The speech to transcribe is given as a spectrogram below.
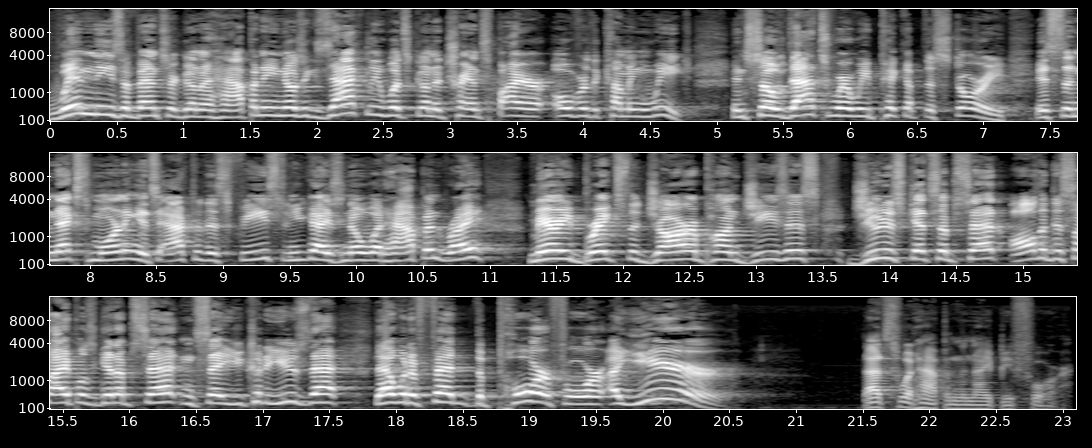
when these events are going to happen, and he knows exactly what's going to transpire over the coming week. And so that's where we pick up the story. It's the next morning, it's after this feast, and you guys know what happened, right? Mary breaks the jar upon Jesus. Judas gets upset. All the disciples get upset and say, You could have used that. That would have fed the poor for a year. That's what happened the night before.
